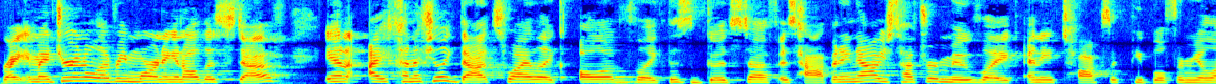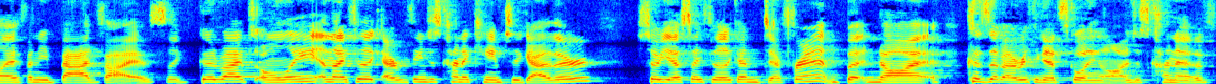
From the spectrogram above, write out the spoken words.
write in my journal every morning and all this stuff, and I kind of feel like that's why like all of like this good stuff is happening now. You just have to remove like any toxic people from your life, any bad vibes, like good vibes only. And I feel like everything just kind of came together. So yes, I feel like I'm different, but not because of everything that's going on. Just kind of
